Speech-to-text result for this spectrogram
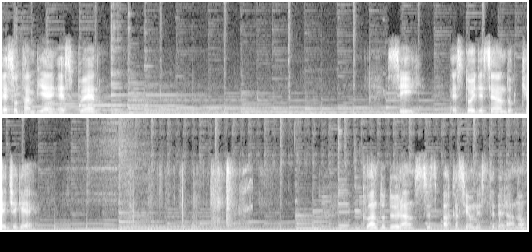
Eso también es bueno. Sí, estoy deseando que llegue. ¿Cuánto duran sus vacaciones de verano?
